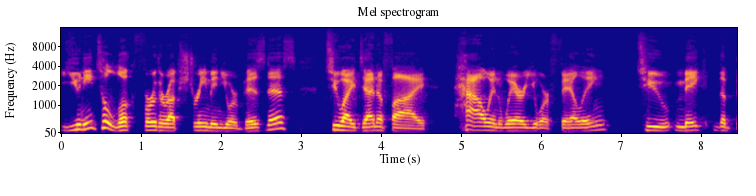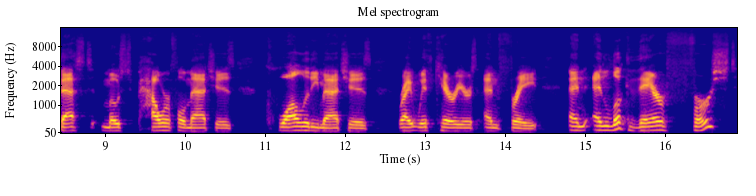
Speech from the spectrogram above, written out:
you need to look further upstream in your business to identify how and where you're failing to make the best, most powerful matches, quality matches, right, with carriers and freight. And and look there first.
